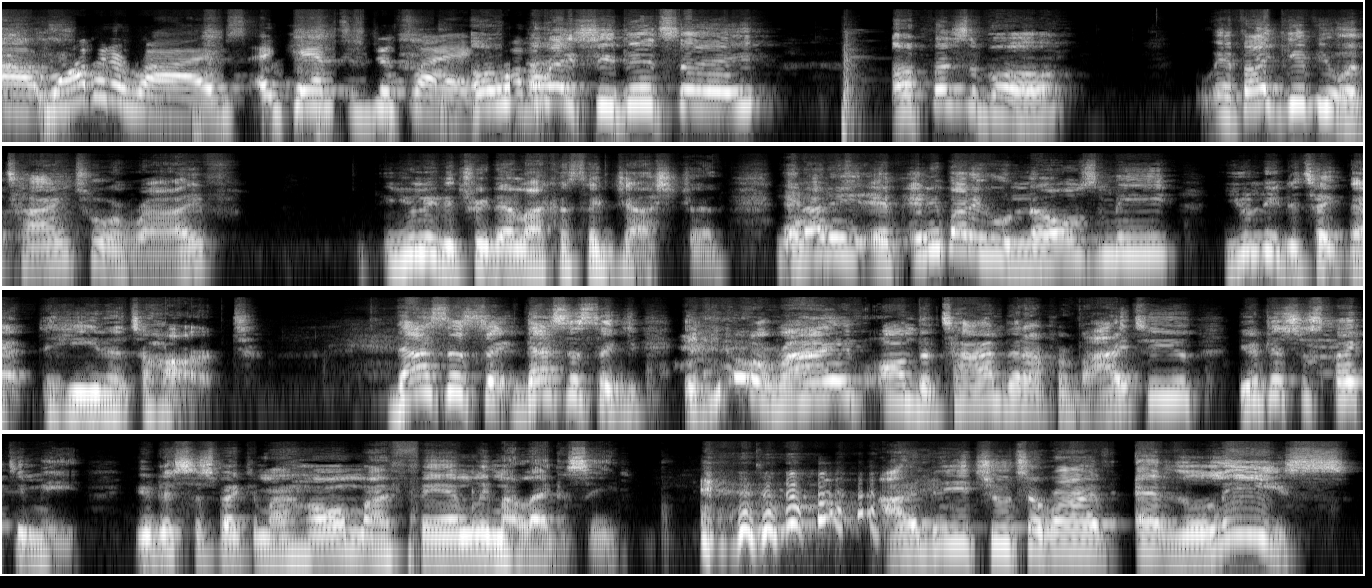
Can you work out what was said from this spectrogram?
uh, Robyn arrives, and Candiace is just like, "Oh, wait, she did say, uh, first of all, if I give you a time to arrive, you need to treat that like a suggestion. Yeah. And I need if anybody who knows me, you need to take that to heed into heart. That's a that's a if you arrive on the time that I provide to you, you're disrespecting me. You're disrespecting my home, my family, my legacy. I need you to arrive at least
